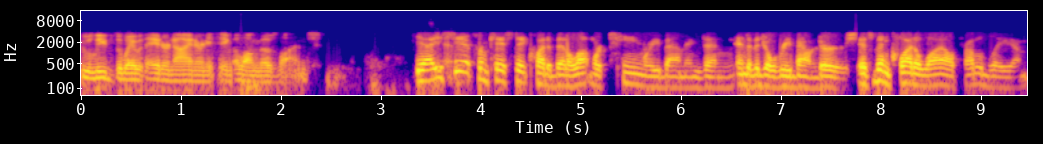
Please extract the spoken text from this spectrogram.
who leads the way with eight or nine or anything along those lines. Yeah, you see it from K State quite a bit, a lot more team rebounding than individual rebounders. It's been quite a while, probably. I'm,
